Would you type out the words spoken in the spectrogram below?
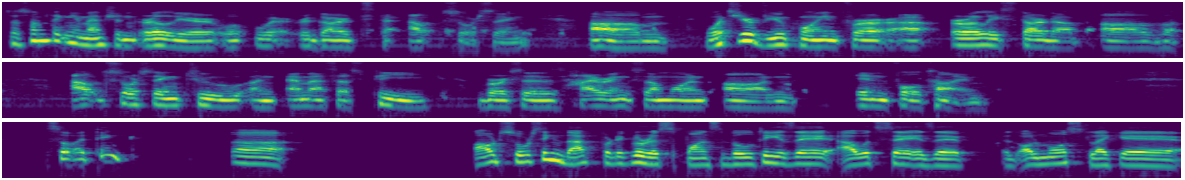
So something you mentioned earlier with regards to outsourcing. Um, what's your viewpoint for early startup of outsourcing to an MSSP versus hiring someone on in full time? So I think uh, outsourcing that particular responsibility is a i would say is a is almost like a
